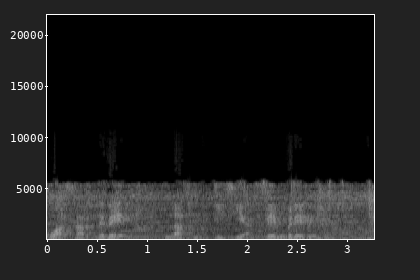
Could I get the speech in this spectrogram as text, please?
Cuasar TV, las noticias en breve.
